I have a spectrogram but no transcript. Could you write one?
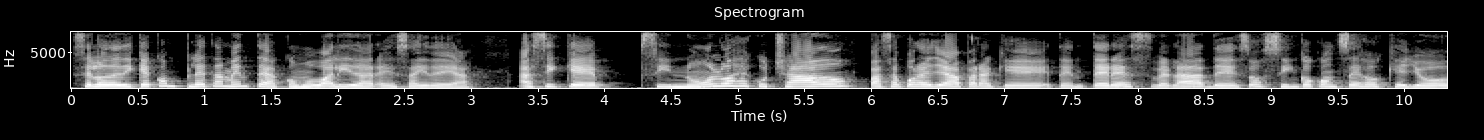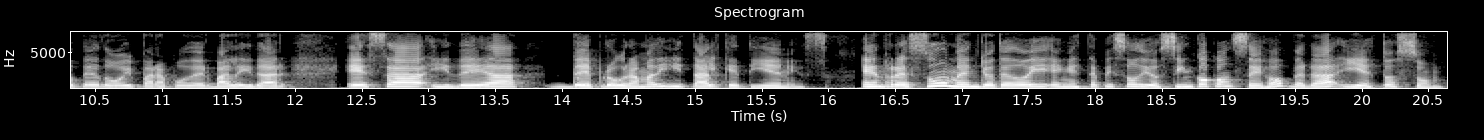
se lo dediqué completamente a cómo validar esa idea. Así que si no lo has escuchado, pasa por allá para que te enteres, ¿verdad? De esos cinco consejos que yo te doy para poder validar esa idea de programa digital que tienes. En resumen, yo te doy en este episodio cinco consejos, ¿verdad? Y estos son,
